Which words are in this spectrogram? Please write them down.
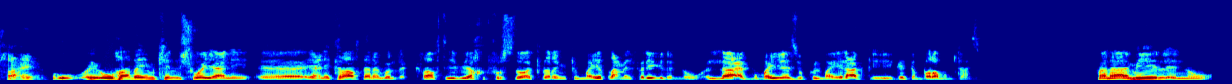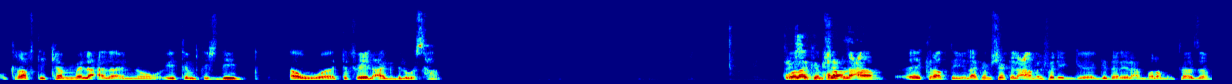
صحيح. وهذا يمكن شوي يعني آه، يعني كرافت أنا أقول لك كرافت بياخذ فرصته أكثر يمكن ما يطلع من الفريق لأنه اللاعب مميز وكل ما يلعب يقدم مباراة ممتازة. فأنا أميل إنه كرافت يكمل على إنه يتم تجديد أو تفعيل عقد الوسهام ولكن بشكل عام إيه، كرافتي لكن بشكل عام الفريق قدر يلعب مباراة ممتازة.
